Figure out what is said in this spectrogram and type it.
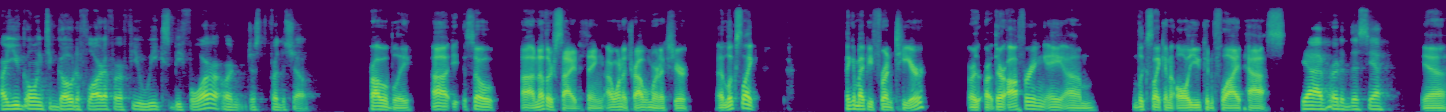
Are you going to go to Florida for a few weeks before or just for the show? Probably. Uh, so uh, another side thing, I want to travel more next year. It looks like I think it might be Frontier, or, or they're offering a um, looks like an all you can fly pass. Yeah, I've heard of this. Yeah. Yeah.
